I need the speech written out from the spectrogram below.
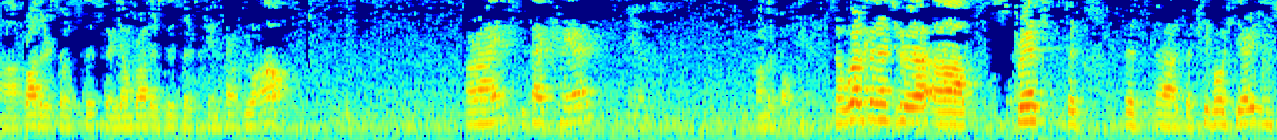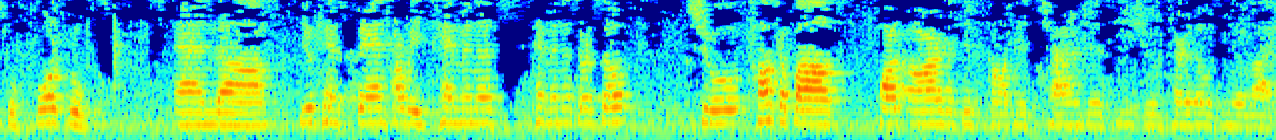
uh, brothers or sisters, young brothers sisters, can help you out. All right, is that clear? Yes. Wonderful. So we're going to uh, split the the, uh, the people here into four groups, and uh, you can spend probably 10 minutes, 10 minutes or so to talk about what are the difficulties, challenges, issues, hurdles in your life.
